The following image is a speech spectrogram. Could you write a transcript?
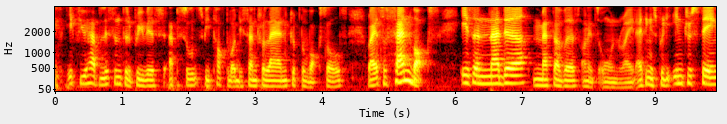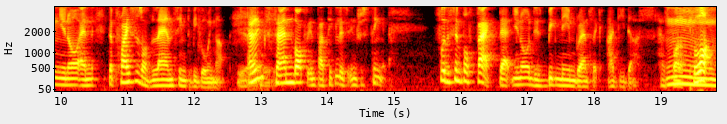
if if you have listened to the previous episodes, we talked about Decentraland, crypto voxels, right? So Sandbox is another metaverse on its own, right? I think it's pretty interesting, you know, and the prices of land seem to be going up. and I think Sandbox in particular is interesting for the simple fact that, you know, these big name brands like Adidas has bought a plot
